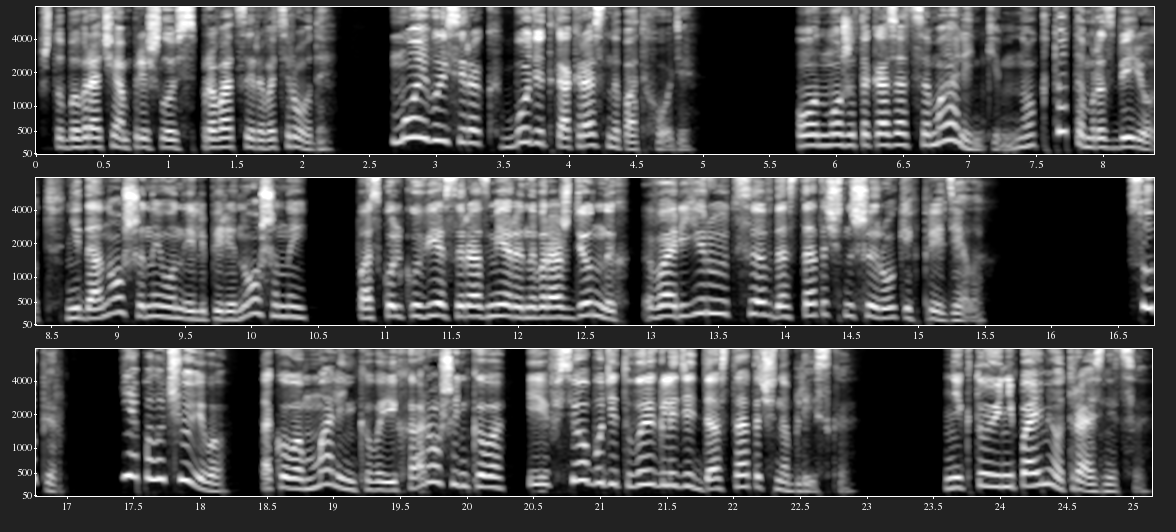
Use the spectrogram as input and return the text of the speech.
чтобы врачам пришлось спровоцировать роды, мой высерок будет как раз на подходе. Он может оказаться маленьким, но кто там разберет, недоношенный он или переношенный, поскольку вес и размеры новорожденных варьируются в достаточно широких пределах. Супер, я получу его, такого маленького и хорошенького, и все будет выглядеть достаточно близко. Никто и не поймет разницы.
